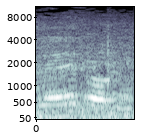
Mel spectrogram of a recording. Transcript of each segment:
selber.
